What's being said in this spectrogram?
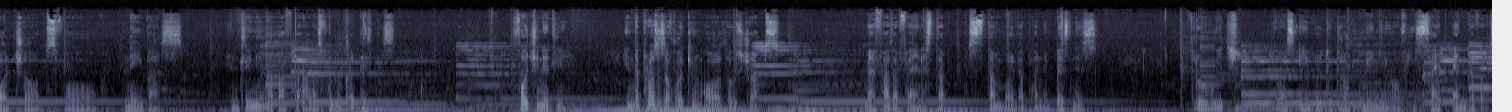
odd jobs for neighbors and cleaning up after hours for local business. Fortunately, in the process of working all those jobs, my father finally stumbled upon a business through which he was able to drop many of his side endeavors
